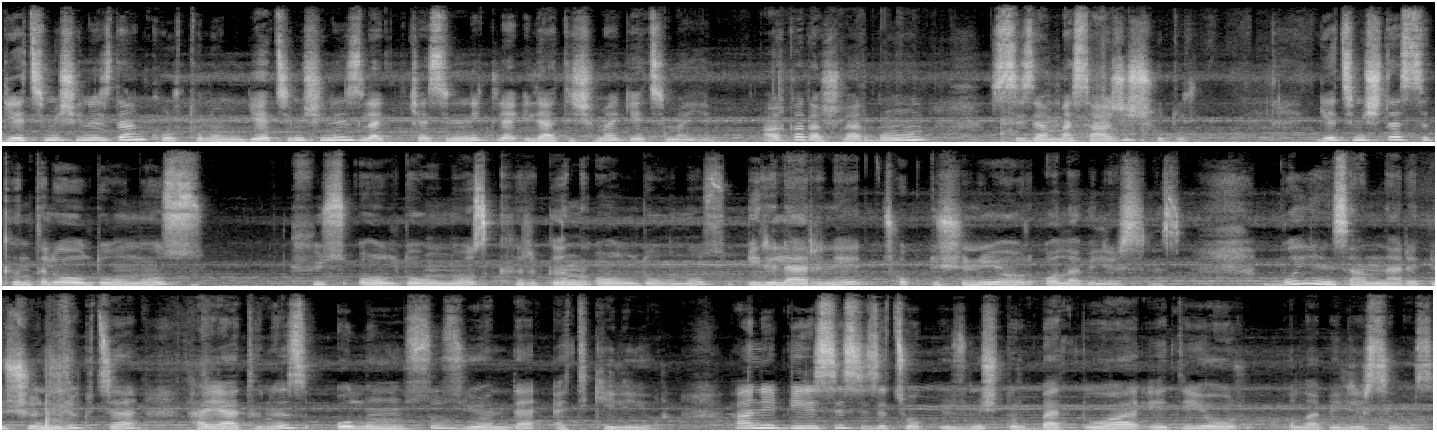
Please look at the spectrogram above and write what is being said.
Geçmişinizden kurtulun. Geçmişinizle kesinlikle iletişime geçmeyin. Arkadaşlar bunun size mesajı şudur. Geçmişte sıkıntılı olduğunuz, küs olduğunuz, kırgın olduğunuz birilerini çok düşünüyor olabilirsiniz. Bu insanları düşündükçe hayatınız olumsuz yönde etkiliyor. Hani birisi sizi çok üzmüştür, beddua ediyor olabilirsiniz.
